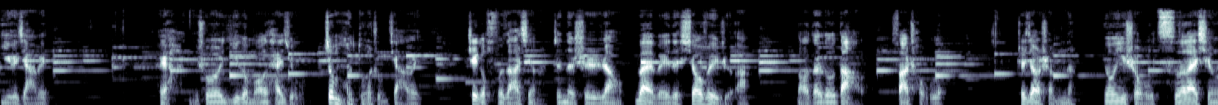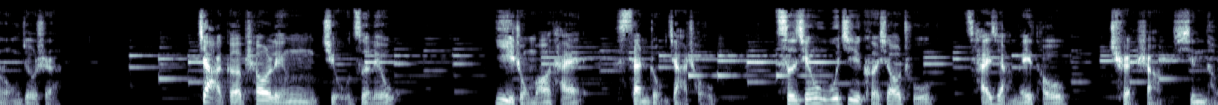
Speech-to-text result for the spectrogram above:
一个价位。哎呀，你说一个茅台酒这么多种价位，这个复杂性真的是让外围的消费者啊脑袋都大了，发愁了。这叫什么呢？用一首词来形容，就是价格飘零酒自流，一种茅台三种价愁，此情无计可消除，才下眉头却上心头。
